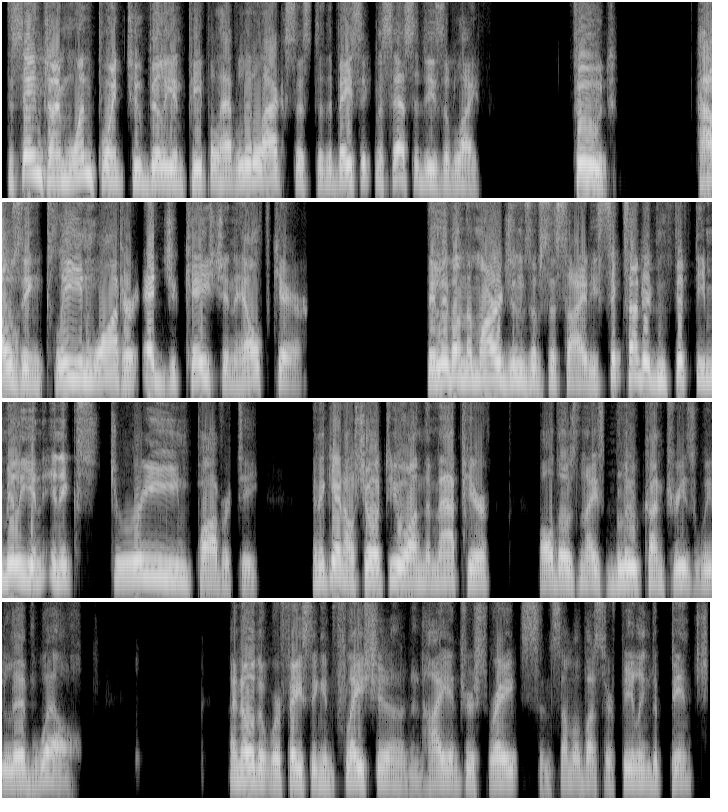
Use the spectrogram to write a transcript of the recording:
At the same time, 1.2 billion people have little access to the basic necessities of life food, housing, clean water, education, health care. They live on the margins of society, 650 million in extreme poverty. And again, I'll show it to you on the map here. All those nice blue countries, we live well. I know that we're facing inflation and high interest rates, and some of us are feeling the pinch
